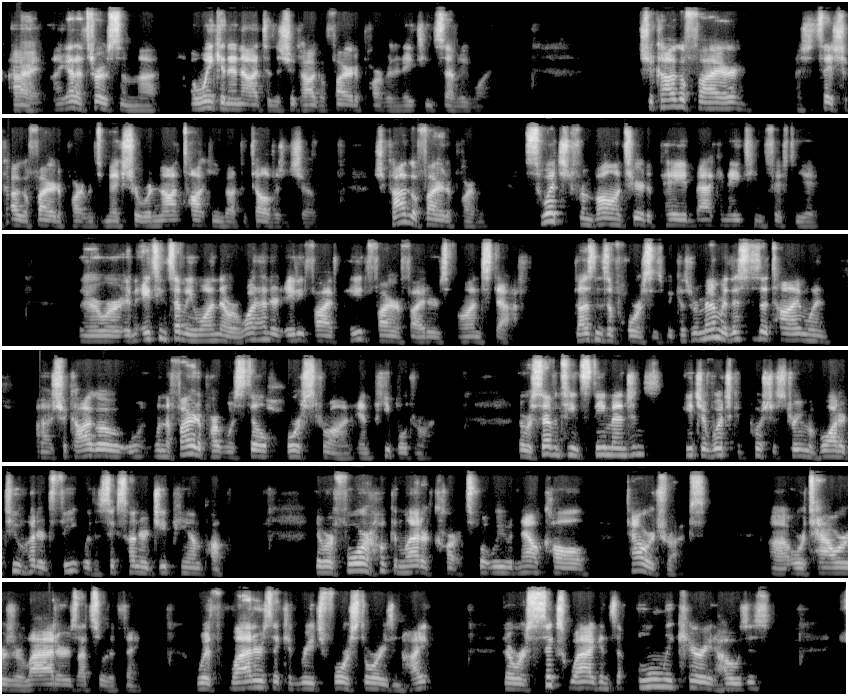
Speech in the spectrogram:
All right, I got to throw some uh, a wink and a nod to the Chicago Fire Department in 1871. Chicago Fire, I should say Chicago Fire Department to make sure we're not talking about the television show. Chicago Fire Department switched from volunteer to paid back in 1858. There were in 1871 there were 185 paid firefighters on staff, dozens of horses. Because remember, this is a time when uh, Chicago, when the fire department was still horse drawn and people drawn. There were 17 steam engines, each of which could push a stream of water 200 feet with a 600 GPM pump. There were four hook and ladder carts, what we would now call tower trucks, uh, or towers or ladders, that sort of thing, with ladders that could reach four stories in height. There were six wagons that only carried hoses.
